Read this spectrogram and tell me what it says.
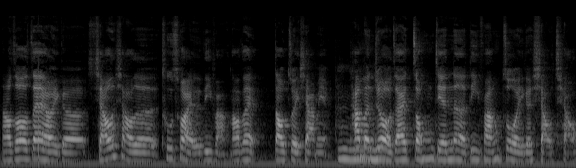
然后之后再有一个小小的凸出来的地方，然后再到最下面，嗯、他们就有在中间那个地方做一个小桥，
